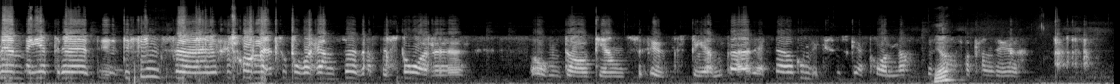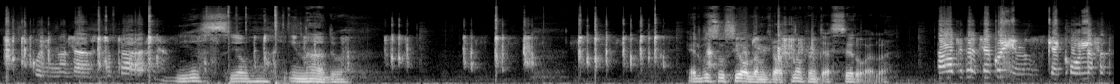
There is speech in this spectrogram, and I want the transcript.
men vad heter det, det, det finns, eh, jag ska kolla, jag tror på vår hemsida att det står eh, om dagens utspel där. Ett ögonblick så ska jag kolla. Ja. Så kan du gå in och läsa där. Yes, jag var inne här. Det var... Är det på socialdemokraterna.se då eller? Ja, precis. Jag går in och ska kolla för att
